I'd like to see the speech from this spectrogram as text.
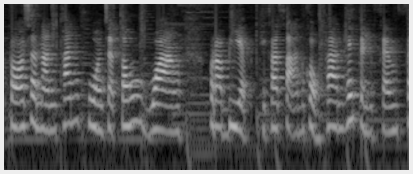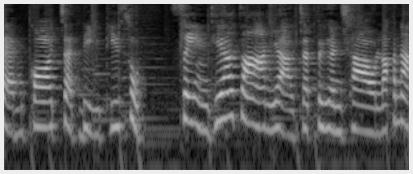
เพราะฉะนั้นท่านควรจะต้องวางระเบียบเอกสารของท่านให้เป็นแฟ้มๆก็จะดีที่สุด สิ่งที่อาจารย์อยากจะเตือนชาวลัคนา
